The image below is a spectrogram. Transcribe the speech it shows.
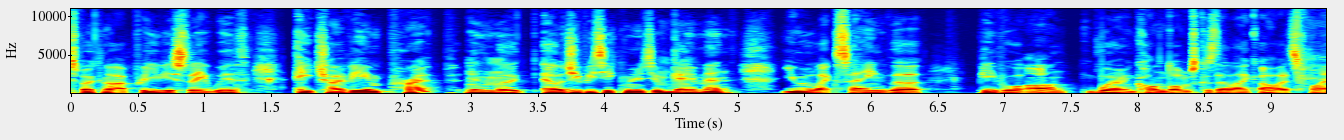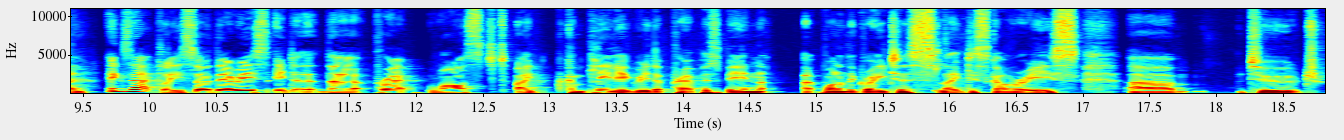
We've spoken about previously with HIV and PrEP in the LGBT community with gay men. You were like saying that people aren't wearing condoms because they're like, oh, it's fine. Exactly. So there is it. Uh, the prep. Whilst I completely agree that prep has been uh, one of the greatest like discoveries um, to tr-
